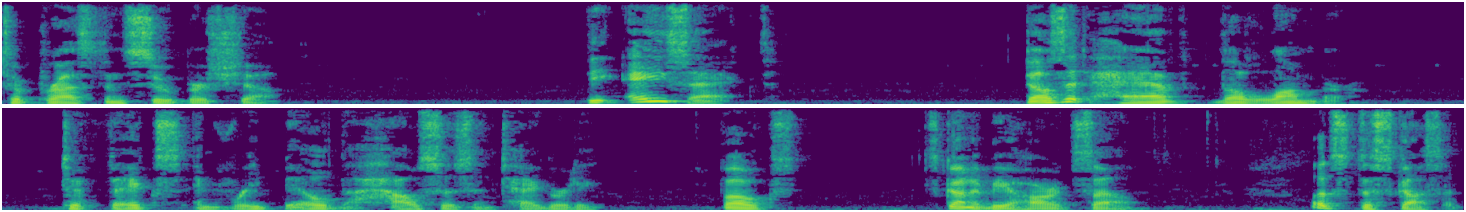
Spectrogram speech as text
to Preston Super Show. The ACE Act. Does it have the lumber to fix and rebuild the House's integrity? Folks, it's going to be a hard sell. Let's discuss it.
